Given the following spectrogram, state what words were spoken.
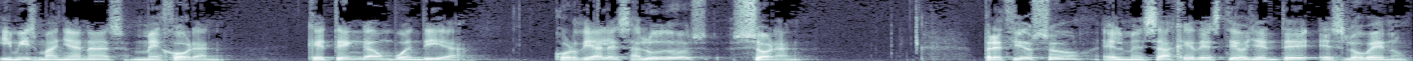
y mis mañanas mejoran. Que tenga un buen día. Cordiales saludos, Soran. Precioso el mensaje de este oyente esloveno.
